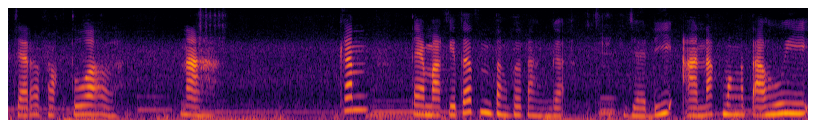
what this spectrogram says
Secara faktual. Nah, kan tema kita tentang tetangga. Jadi, anak mengetahui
